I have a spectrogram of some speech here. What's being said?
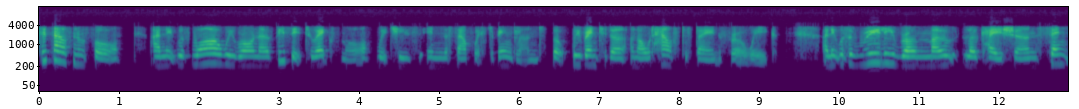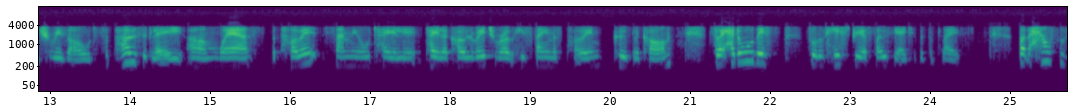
2004. And it was while we were on a visit to Exmoor, which is in the southwest of England, that we rented a, an old house to stay in for a week. And it was a really remote location, centuries old, supposedly um, where the poet Samuel Taylor, Taylor Coleridge wrote his famous poem, Kubla Khan. So it had all this sort of history associated with the place. But the house was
